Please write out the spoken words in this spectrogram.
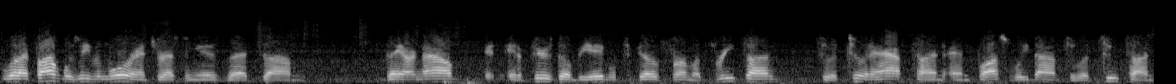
what I found was even more interesting is that um, they are now, it, it appears they'll be able to go from a three ton to a two and a half ton and possibly down to a two ton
